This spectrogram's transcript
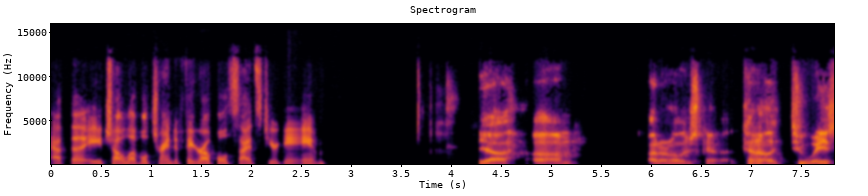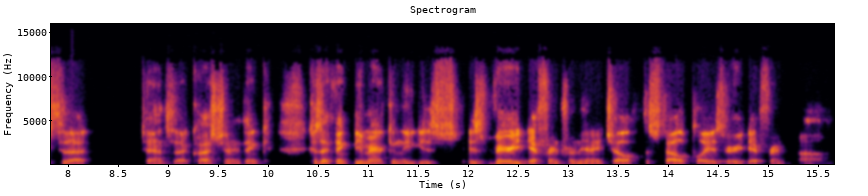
at the AHL level, trying to figure out both sides to your game? Yeah, um, I don't know. There's kind of like two ways to that to answer that question. I think because I think the American League is is very different from the NHL. The style of play is very different. Um,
